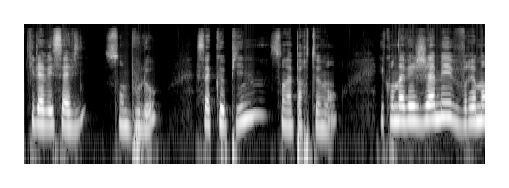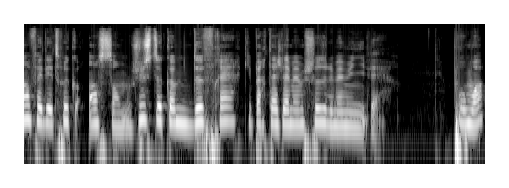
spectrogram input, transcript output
qu'il avait sa vie, son boulot, sa copine, son appartement, et qu'on n'avait jamais vraiment fait des trucs ensemble, juste comme deux frères qui partagent la même chose, le même univers. Pour moi,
